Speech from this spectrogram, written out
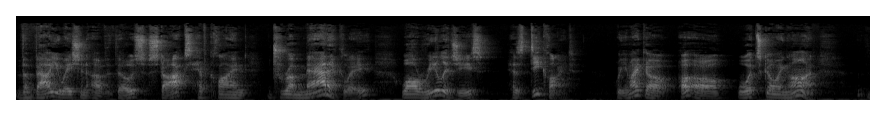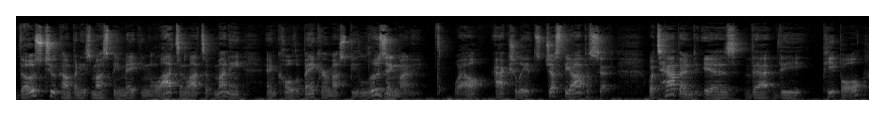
the valuation of those stocks have climbed dramatically while Realogy's has declined. Well, you might go, "Uh-oh, what's going on?" Those two companies must be making lots and lots of money and Coldwell Banker must be losing money. Well, actually, it's just the opposite. What's happened is that the people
